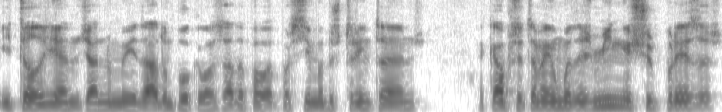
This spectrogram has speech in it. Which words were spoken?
italiano, já numa idade um pouco avançada para, para cima dos 30 anos. Acaba por ser também uma das minhas surpresas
